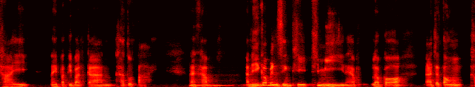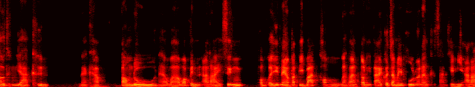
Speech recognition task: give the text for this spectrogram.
ใช้ในปฏิบัติการฆ่าตัวตายนะครับ อันนี้ก็เป็นสิ่งที่ที่มีนะครับ แล้วก็อาจจะต้องเข้าถึงยากขึ้นนะครับ ต้องดูนะว่าว่าเป็นอะไรซึ่ง ผมก็ยึดแนวปฏิบัติของรัฐบาลเกาหลีใต้ก็จะไม่พูดว่านั่นคือสารเคมีอะไร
